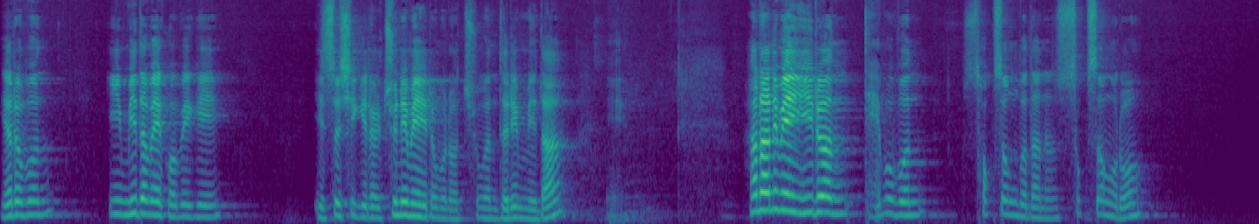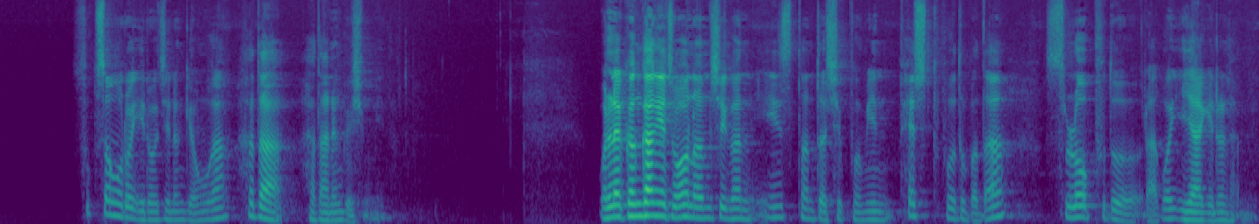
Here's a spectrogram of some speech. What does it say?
여러분, 이 믿음의 고백이 있으시기를 주님의 이름으로 축원드립니다. 예. 하나님의 일은 대부분 속성보다는 숙성으로 숙성으로 이루어지는 경우가 허다하다는 것입니다. 원래 건강에 좋은 음식은 인스턴트 식품인 패스트푸드보다 슬로푸드라고 이야기를 합니다.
